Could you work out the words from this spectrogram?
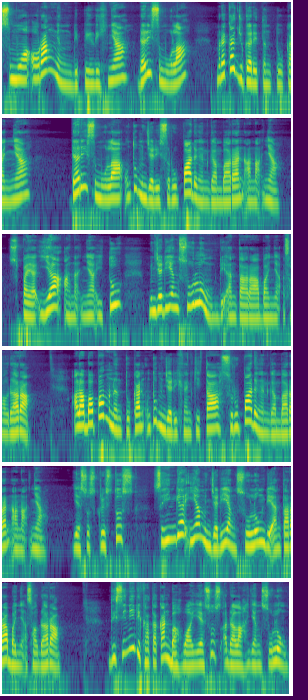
semua orang yang dipilihnya dari semula, mereka juga ditentukannya dari semula untuk menjadi serupa dengan gambaran anaknya, supaya ia anaknya itu menjadi yang sulung di antara banyak saudara. Allah Bapa menentukan untuk menjadikan kita serupa dengan gambaran anaknya, Yesus Kristus, sehingga ia menjadi yang sulung di antara banyak saudara. Di sini dikatakan bahwa Yesus adalah yang sulung.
